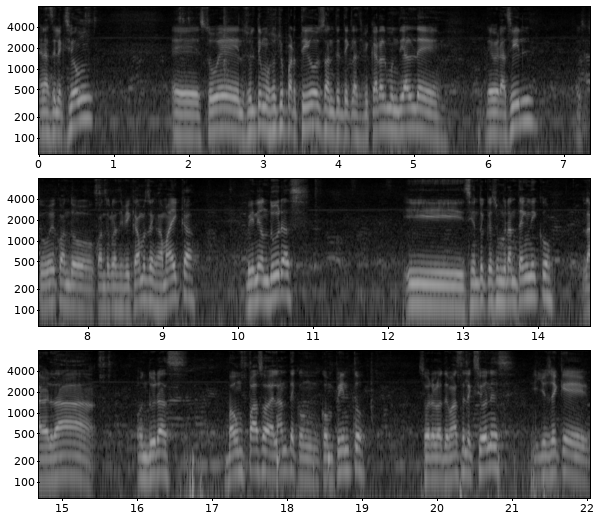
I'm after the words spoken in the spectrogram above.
en la selección, eh, estuve los últimos ocho partidos antes de clasificar al Mundial de, de Brasil, estuve cuando, cuando clasificamos en Jamaica, vine a Honduras y siento que es un gran técnico, la verdad, Honduras va un paso adelante con, con Pinto sobre las demás selecciones y yo sé que,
